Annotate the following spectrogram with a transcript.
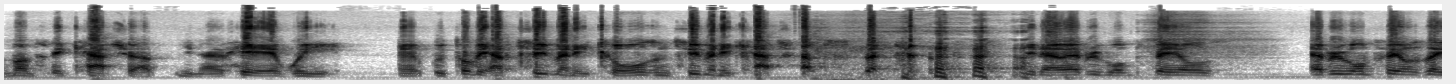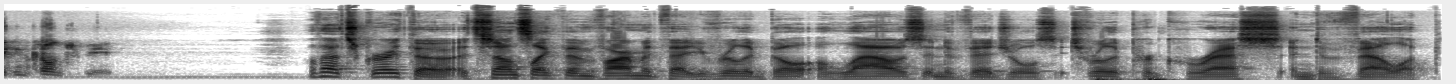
monthly catch up. You know, here we we probably have too many calls and too many catch ups. you know, everyone feels everyone feels they can contribute. Well, that's great, though. It sounds like the environment that you've really built allows individuals to really progress and develop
